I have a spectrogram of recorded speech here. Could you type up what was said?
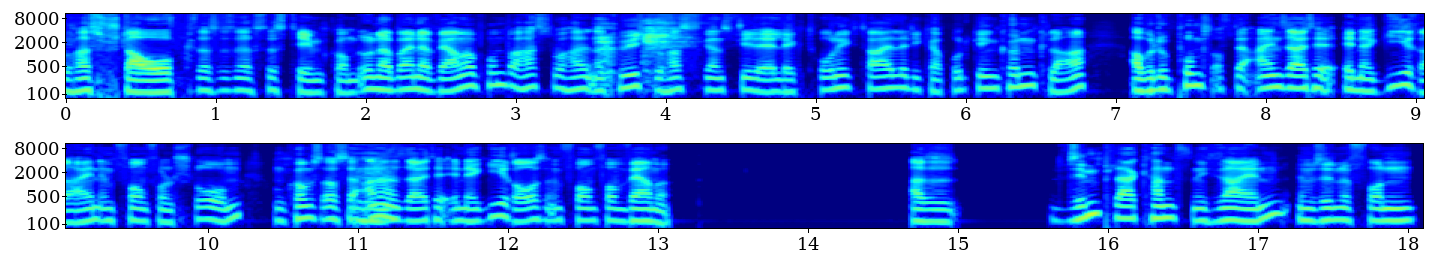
du hast Staub, dass es in das System kommt. Und bei einer Wärmepumpe hast du halt natürlich, du hast ganz viele Elektronikteile, die kaputt gehen können, klar, aber du pumpst auf der einen Seite Energie rein in Form von Strom und kommst aus der Mhm. anderen Seite Energie raus in Form von Wärme. Also simpler kann es nicht sein, im Sinne von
